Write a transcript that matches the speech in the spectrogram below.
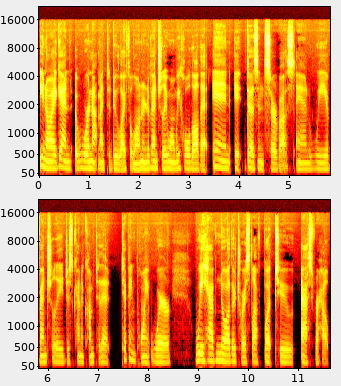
you know again we're not meant to do life alone. And eventually when we hold all that in it doesn't serve us. And we eventually just kind of come to that tipping point where we have no other choice left but to ask for help.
